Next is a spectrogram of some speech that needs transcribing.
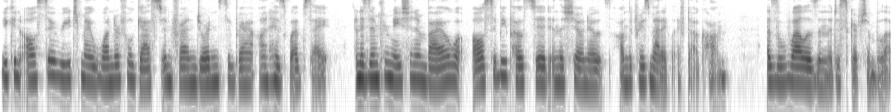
You can also reach my wonderful guest and friend Jordan Sybrandt on his website, and his information and bio will also be posted in the show notes on theprismaticlife.com, as well as in the description below.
